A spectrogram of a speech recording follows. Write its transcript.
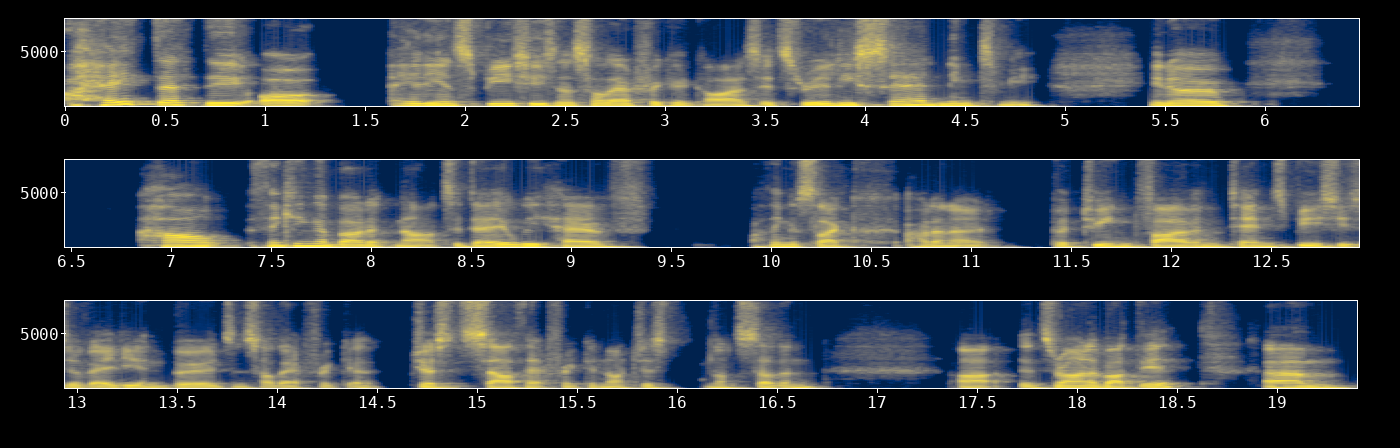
I hate that there are alien species in South Africa, guys. It's really saddening to me. You know, how thinking about it now, today we have, I think it's like, I don't know, between five and 10 species of alien birds in South Africa, just South Africa, not just, not Southern. Uh, it's round about there. Um,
